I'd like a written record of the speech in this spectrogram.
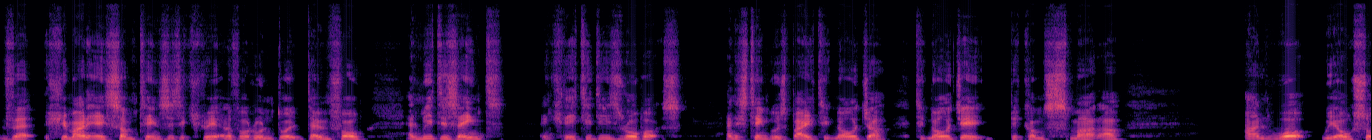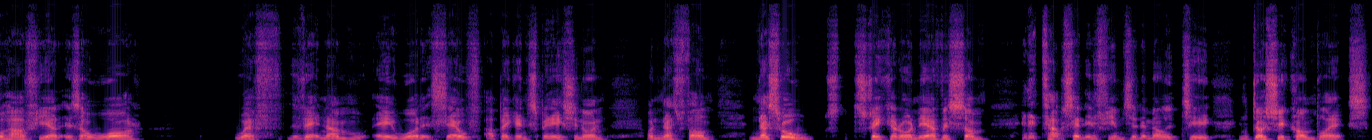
that humanity sometimes is the creator of our own downfall, and we designed and created these robots and as time goes by, technology technology becomes smarter. And what we also have here is a war with the Vietnam uh, War itself, a big inspiration on on this film. And this will strike a raw nerve with some, and it taps into the themes of the military industrial complex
